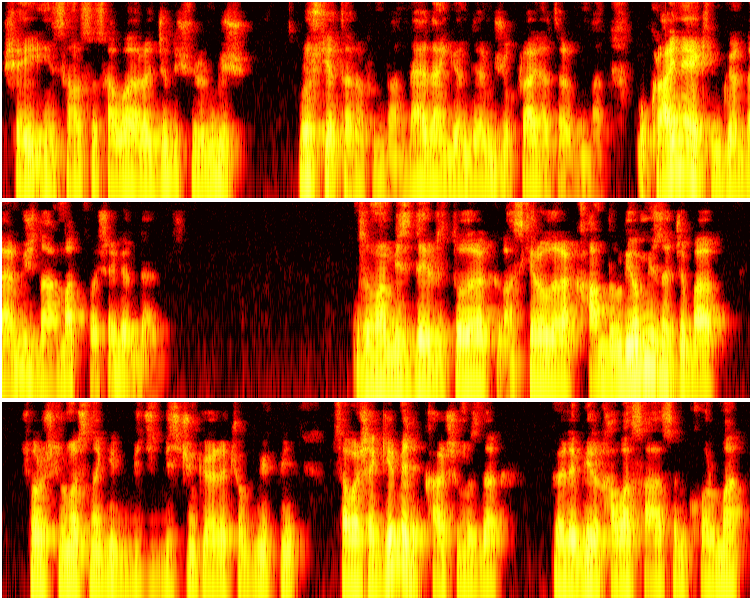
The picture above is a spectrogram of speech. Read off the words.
şey insansız hava aracı düşürülmüş Rusya tarafından. Nereden göndermiş? Ukrayna tarafından. Ukrayna'ya kim göndermiş? Damat paşa göndermiş. O zaman biz devlet olarak, asker olarak kandırılıyor muyuz acaba? Soruşturmasına gir. Biz, çünkü öyle çok büyük bir savaşa girmedik. Karşımızda öyle bir hava sahasını koruma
